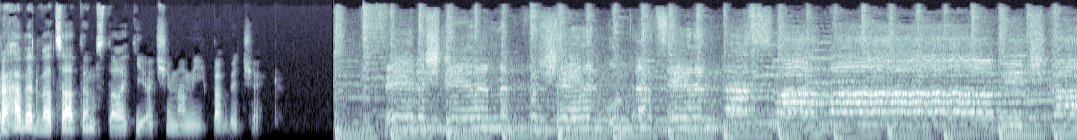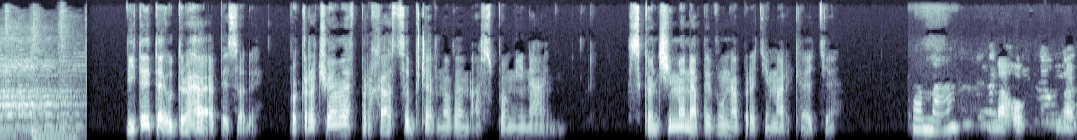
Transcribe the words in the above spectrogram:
Praha ve 20. století očima mých babiček. Vítejte u druhé epizody. Pokračujeme v procházce Břevnovem a vzpomínání. Skončíme na pivu naproti Markétě. Tam má? Na, ho, na,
